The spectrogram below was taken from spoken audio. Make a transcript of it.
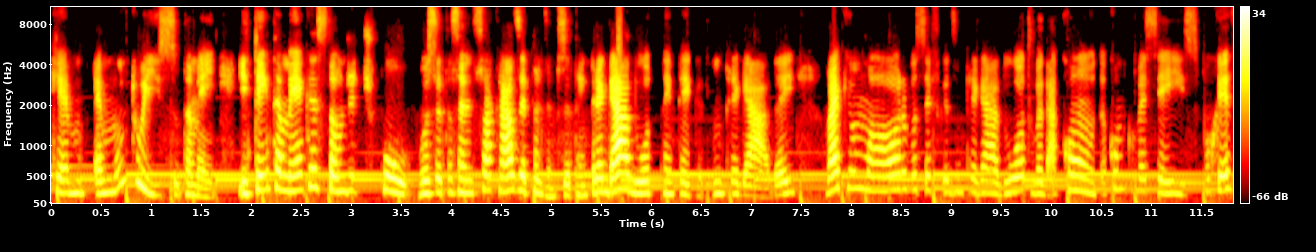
que é, é muito isso também. E tem também a questão de, tipo, você tá saindo de sua casa, e, por exemplo, você tem empregado, o outro tem empregado. Aí vai que uma hora você fica desempregado, o outro vai dar conta. Como que vai ser isso? Porque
